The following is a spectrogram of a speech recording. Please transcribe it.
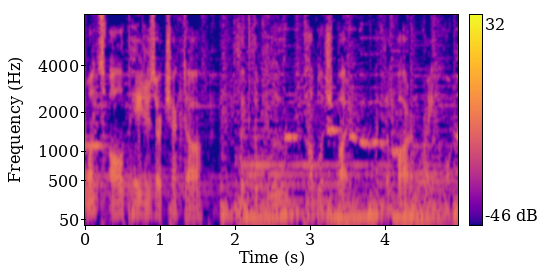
Once all pages are checked off, click the blue Publish button at the bottom right corner.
